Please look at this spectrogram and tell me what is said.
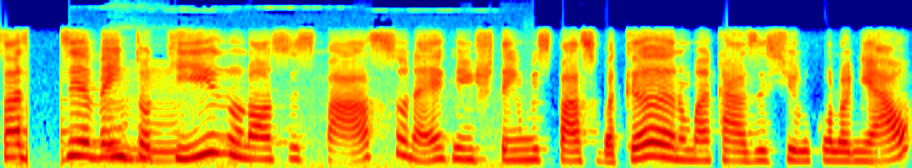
fazia evento uhum. aqui no nosso espaço, né? Que a gente tem um espaço bacana, uma casa estilo colonial.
